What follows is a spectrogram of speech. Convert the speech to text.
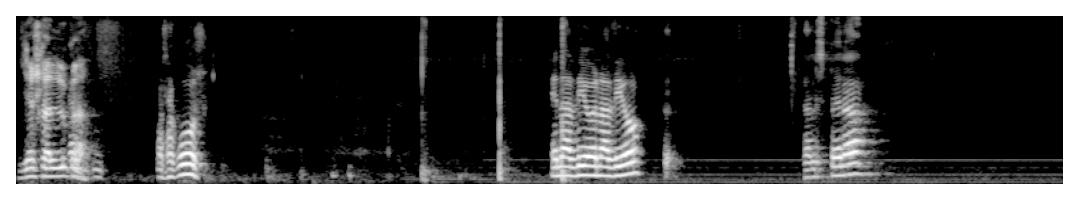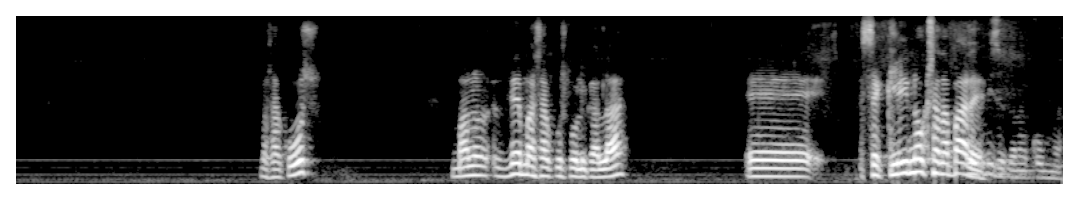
Γεια σου, Χαλιλούκα. Μας ακούς; Ένα, δύο, ένα, δύο. Καλησπέρα. Μας ακούς; Μάλλον δεν μας ακούς πολύ καλά. Ε, σε κλείνω, ξαναπάρε. Νομίζω τον ακούμε.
